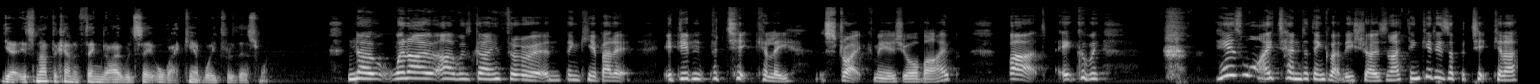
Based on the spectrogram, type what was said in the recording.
yeah, it's not the kind of thing that I would say, "Oh, I can't wait for this one." No, when I, I was going through it and thinking about it, it didn't particularly strike me as your vibe, but it could be. Here's what I tend to think about these shows, and I think it is a particular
